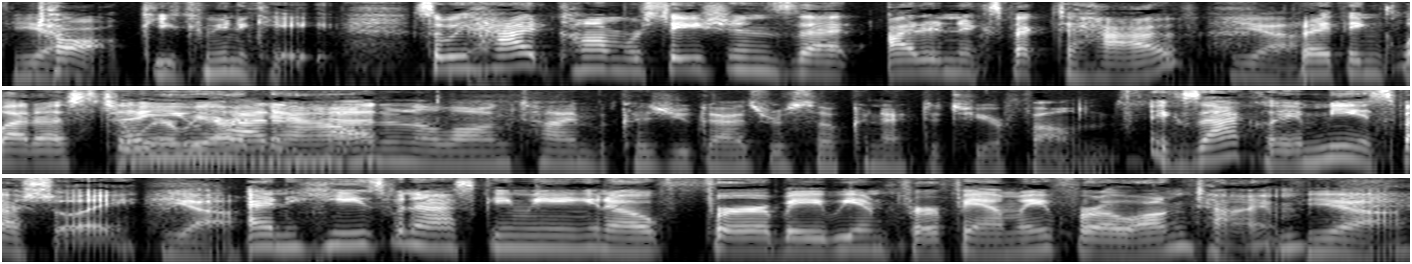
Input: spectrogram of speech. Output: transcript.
Yeah. Talk, you communicate. So we had conversations that I didn't expect to have. Yeah. But I think led us to that where you we are hadn't now. had in a long time because you guys were so connected to your phones. Exactly, and me especially. Yeah. And he's been asking me, you know, for a baby and for a family for a long time. Yeah.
